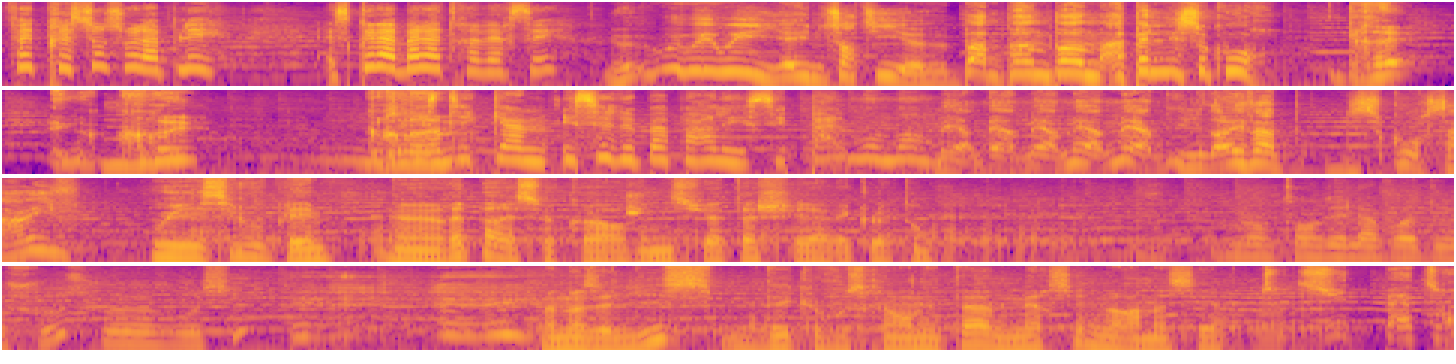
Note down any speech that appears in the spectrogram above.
faites pression sur la plaie. Est-ce que la balle a traversé Euh, Oui, oui, oui, il y a une sortie. Euh, pom, pom, pom, appelle les secours Gré. Gru. Grum. Restez calme, essayez de pas parler, c'est pas le moment. Merde, merde, merde, merde, merde, il est dans les vapes. Les secours, ça arrive. Oui, s'il vous plaît. Euh, réparez ce corps, je m'y suis attaché avec le temps. Vous entendez la voix de Schluss, euh, vous aussi Mademoiselle Lys, dès que vous serez en état, merci de me ramasser. Tout de suite, patron.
